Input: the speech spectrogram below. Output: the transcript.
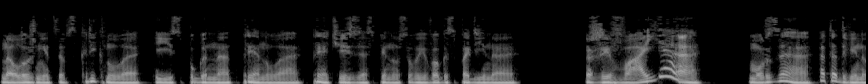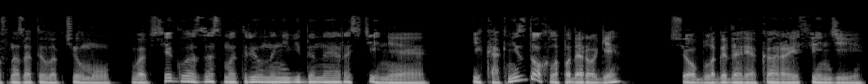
Наложница вскрикнула и испуганно отпрянула, прячась за спину своего господина. «Живая?» Мурза, отодвинув на затылок челму, во все глаза смотрел на невиданное растение. И как не сдохла по дороге? Все благодаря Кара Эфендии.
